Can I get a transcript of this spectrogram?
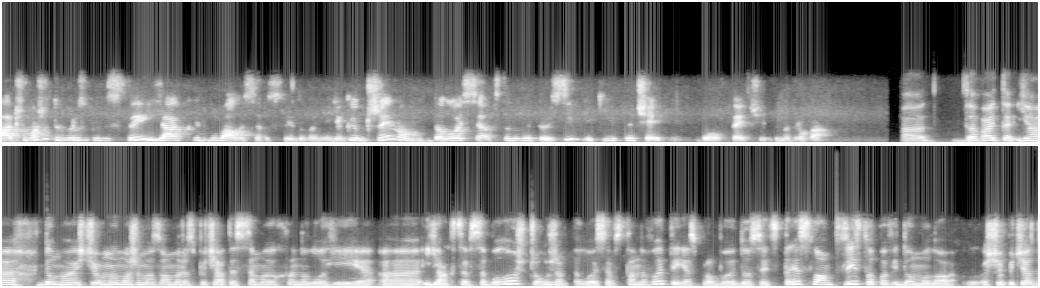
А чи можете ви розповісти, як відбувалося розслідування? Яким чином вдалося встановити осіб, які причетні до втечі Дмитрука? Давайте я думаю, що ми можемо з вами розпочати з самої хронології, як це все було, що вже вдалося встановити. Я спробую досить стисло. Слідство повідомило, що під час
